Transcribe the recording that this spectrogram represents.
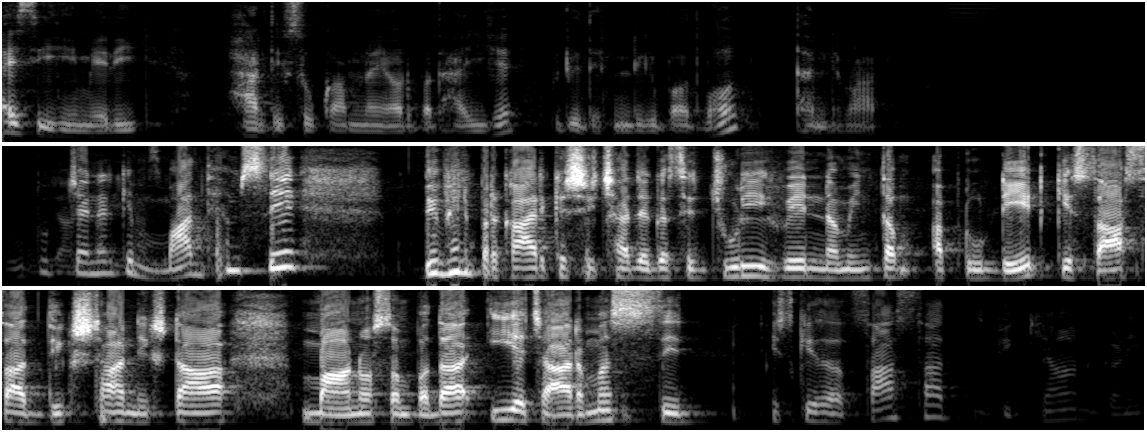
ऐसी ही मेरी हार्दिक शुभकामनाएँ और बधाई है। वीडियो देखने के लिए बहुत बहुत धन्यवाद। यूट्यूब चैनल के माध्यम से विभिन्न प्रकार के शिक्षा जगत से जुड़ी हुए नवीनतम अप टू डेट के साथ साथ दीक्षा, निष्ठा, मानव संपदा ई एच आर से इसके साथ साथ विज्ञान, गणित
